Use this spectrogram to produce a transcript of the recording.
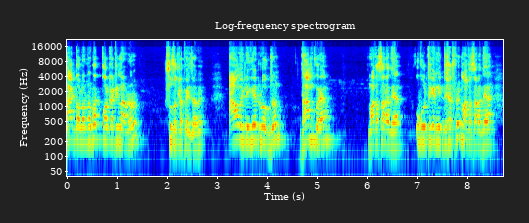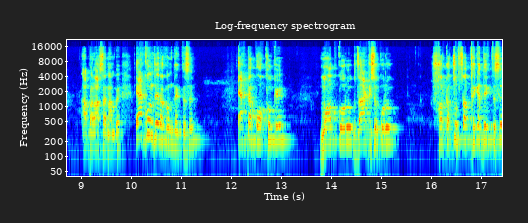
নাক গলানো বা কলকাঠি নাড়ানোর সুযোগটা পেয়ে যাবে। আওয়ামী লীগের লোকজন ধাম করে মাথা চারা দেয়া, উপর থেকে নির্দেশ আসবে মাথা চারা দেয়া আপনার রাস্তায় নামবে। এখন যেরকম দেখতেছেন, একটা পক্ষকে মত করুক, যা কিছু করুক, সরকার চুপচাপ থেকে দেখতেছে,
